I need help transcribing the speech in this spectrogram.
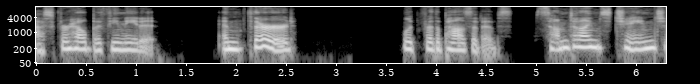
Ask for help if you need it. And third, look for the positives. Sometimes change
